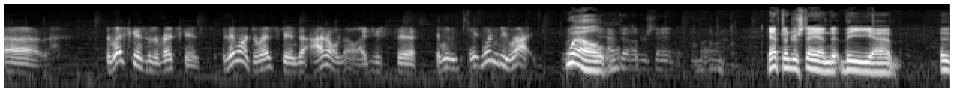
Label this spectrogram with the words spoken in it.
uh, the Redskins are the Redskins. If they weren't the Redskins, I don't know. I just uh, it wouldn't it wouldn't be right. Well, You have to understand. You have to understand the, uh, uh,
